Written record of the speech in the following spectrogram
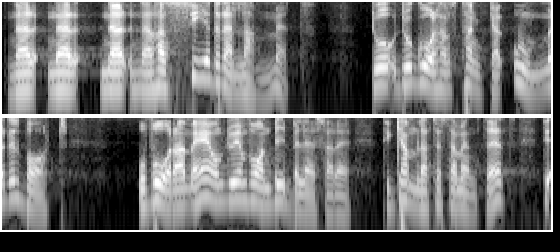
När, när, när, när han ser det där lammet, då, då går hans tankar omedelbart, och våra med om du är en van bibelläsare, till Gamla Testamentet, till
